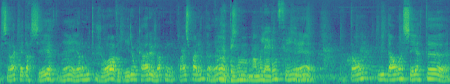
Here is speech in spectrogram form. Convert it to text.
Será que vai dar certo, né? Ela é muito jovem, ele é um cara já com quase 40 anos. Já tem uma mulher e um filho. É. Então me dá uma certa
